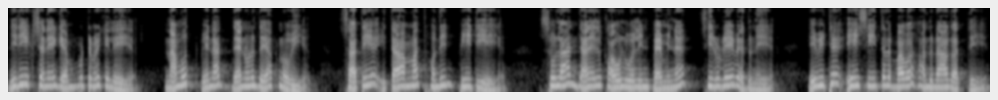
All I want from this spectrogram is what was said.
නිරීක්ෂණයේ ගැඹුරටම කෙලේය. නමුත් වෙනත් දැනුණු දෙයක් නොවිය. සතිය ඊටමත් හොඳින් පිහිටියේය. සුලාන් ජනෙල් කවුළු වලින් පැමිණ සිරුරේ වැදුනේය. එවිට එහි සීතල බව හඳුනාගත්තේය.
